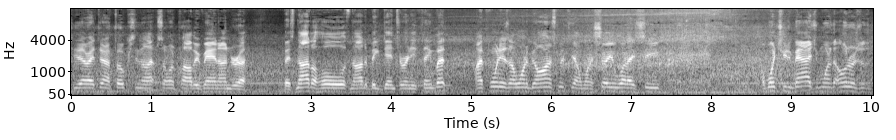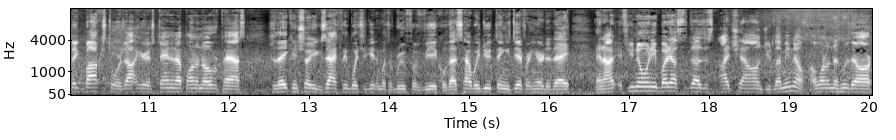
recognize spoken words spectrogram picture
See that right there? I'm focusing on it. Someone probably ran under a, but it's not a hole, it's not a big dent or anything. But my point is I want to be honest with you. I want to show you what I see. I want you to imagine one of the owners of the big box stores out here standing up on an overpass so they can show you exactly what you're getting with the roof of a vehicle. That's how we do things different here today. And I, if you know anybody else that does this, I challenge you. Let me know. I want to know who they are.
